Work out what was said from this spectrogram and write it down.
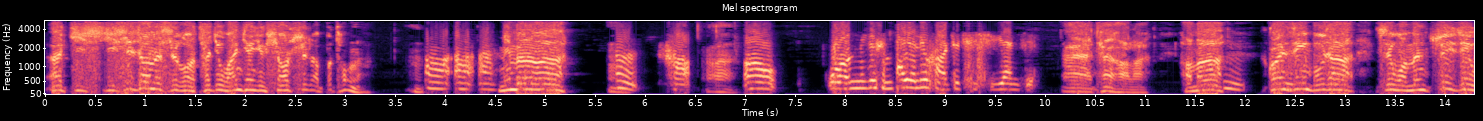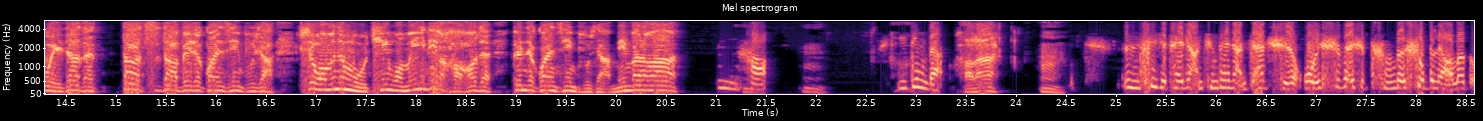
呃几几十张的时候，它就完全就消失了，不痛了，啊啊啊！明白了吗？嗯，好。啊，哦，我那个什么，八月六号就去许愿去。哎，太好了，好吗？嗯。观世音菩萨是我们最最伟大的大慈大悲的观世音菩萨，是我们的母亲，我们一定要好好的跟着观世音菩萨，明白了吗？嗯，好。嗯。一定的。好了，嗯，嗯，谢谢台长，请台长加持，我实在是疼的受不了了都。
